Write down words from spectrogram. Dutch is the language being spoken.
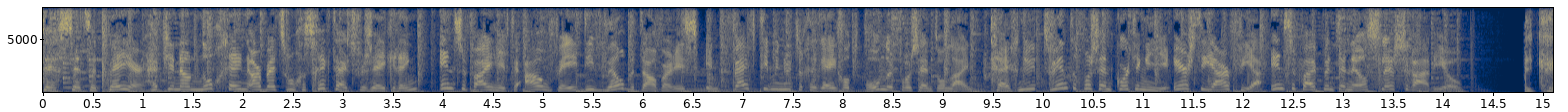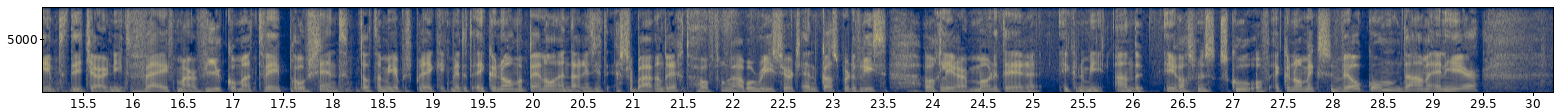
Zeg ZZP'er, heb je nou nog geen arbeidsongeschiktheidsverzekering? Insafai heeft de AOV die wel betaalbaar is. In 15 minuten geregeld, 100% online. Krijg nu 20% korting in je eerste jaar via insafai.nl slash radio. Die krimpt dit jaar niet 5, maar 4,2 procent. Dat en meer bespreek ik met het economenpanel. En daarin zit Esther Barendrecht, hoofd van Rabo Research... en Casper de Vries, hoogleraar monetaire economie... aan de Erasmus School of Economics. Welkom, dames en heren.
